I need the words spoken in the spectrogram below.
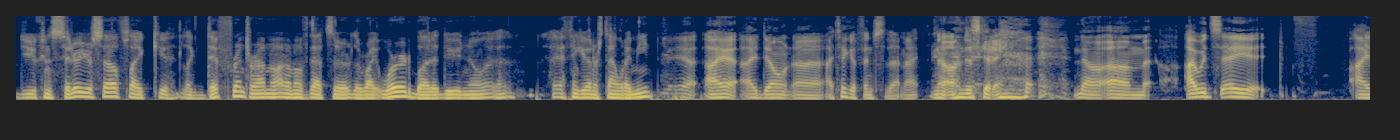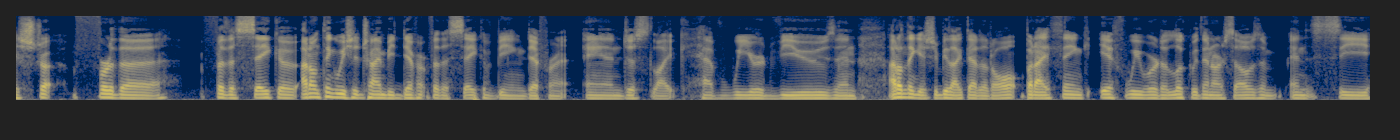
Do you consider yourself like uh, like different, or I don't know, I don't know if that's the, the right word, but do you know? Uh, I think you understand what I mean. Yeah, yeah. I I don't. Uh, I take offense to that, Matt. No, I'm just kidding. no, um, I would say I str- for the for the sake of I don't think we should try and be different for the sake of being different and just like have weird views and I don't think it should be like that at all. But I think if we were to look within ourselves and, and see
